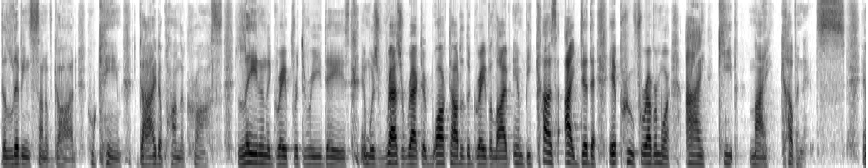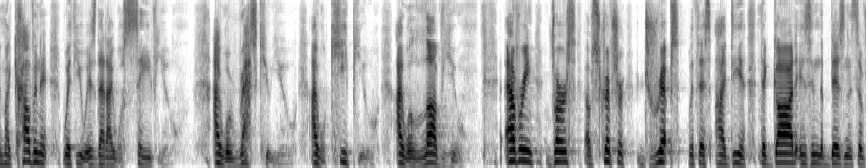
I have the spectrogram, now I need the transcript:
the living Son of God, who came, died upon the cross, laid in the grave for three days, and was resurrected, walked out of the grave alive. And because I did that, it proved forevermore I keep my covenants. And my covenant with you is that I will save you, I will rescue you, I will keep you, I will love you. Every verse of Scripture drips with this idea that God is in the business of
